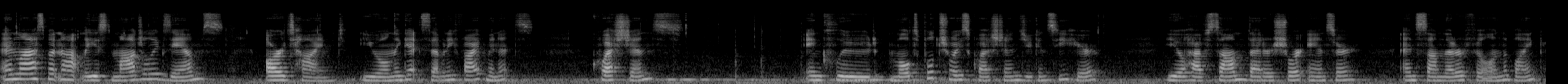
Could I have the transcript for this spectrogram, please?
And last but not least, module exams are timed. You only get 75 minutes. Questions include multiple choice questions, you can see here. You'll have some that are short answer and some that are fill in the blank.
